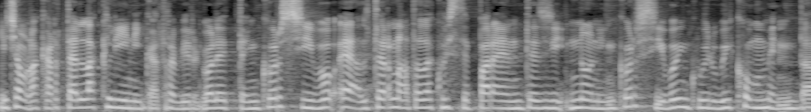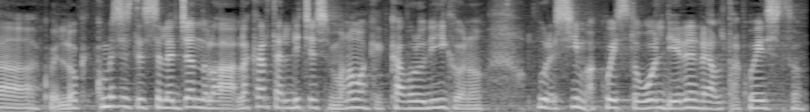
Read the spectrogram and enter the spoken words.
diciamo la cartella clinica, tra virgolette, in corsivo è alternata da queste parentesi non in corsivo in cui lui commenta quello che, come se stesse leggendo la, la cartella e dicesse ma no ma che cavolo dicono? Oppure sì ma questo vuol dire in realtà questo.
